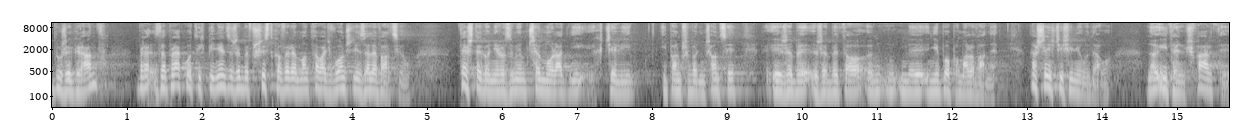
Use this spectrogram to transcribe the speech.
duży grant. Bra- zabrakło tych pieniędzy, żeby wszystko wyremontować, włącznie z elewacją. Też tego nie rozumiem, czemu radni chcieli i pan przewodniczący, y, żeby, żeby to mm, nie było pomalowane. Na szczęście się nie udało. No i ten czwarty,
